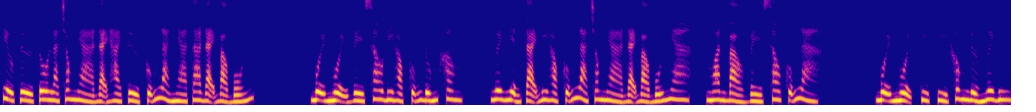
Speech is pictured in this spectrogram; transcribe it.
Tiểu tử tô là trong nhà đại hài tử cũng là nhà ta đại bảo bối. Muội muội về sau đi học cũng đúng không? Ngươi hiện tại đi học cũng là trong nhà đại bảo bối nha, ngoan bảo về sau cũng là. Muội muội tỷ tỷ không lừa ngươi đi.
